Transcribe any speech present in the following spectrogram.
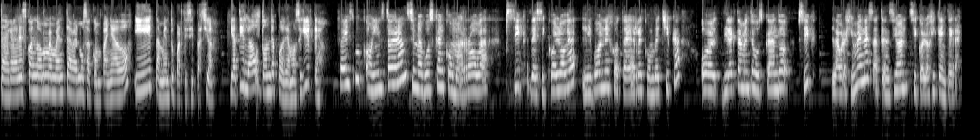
Te agradezco enormemente habernos acompañado y también tu participación. Y a ti, Lau, ¿dónde podríamos seguirte? Facebook o Instagram, si me buscan como arroba psic de psicóloga, Libone JR con B chica, o directamente buscando psic Laura Jiménez, atención psicológica integral.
